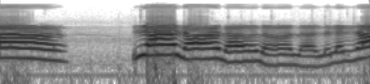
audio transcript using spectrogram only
La la la la la la la la la la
